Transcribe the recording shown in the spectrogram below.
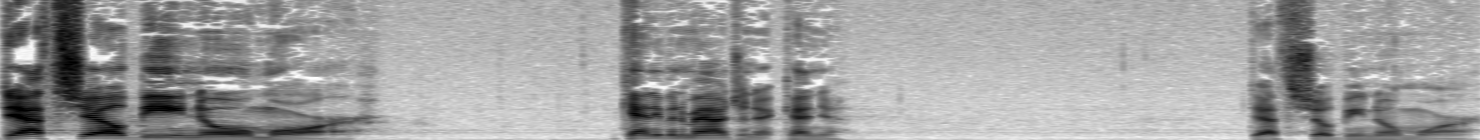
Death shall be no more. You can't even imagine it, can you? Death shall be no more.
